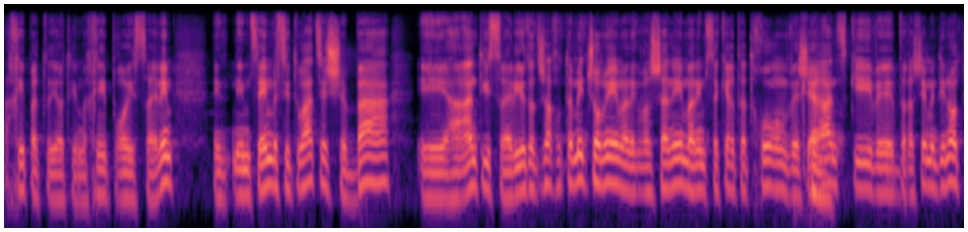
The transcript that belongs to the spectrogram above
הכי פטריוטים, הכי פרו-ישראלים, נמצאים בסיטואציה שבה אה, האנטי-ישראליות הזאת שאנחנו תמיד שומעים, אני כבר שנים, אני מסקר את התחום, ושרנסקי ו- וראשי מדינות,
